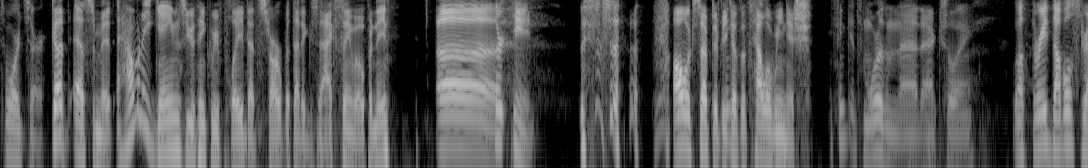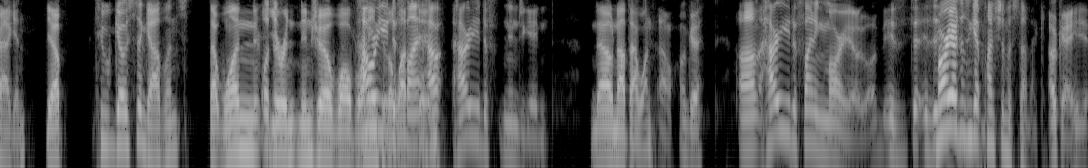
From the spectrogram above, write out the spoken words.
towards her. Gut estimate, how many games do you think we've played that start with that exact same opening? Uh, 13. I'll accept it because it's Halloweenish. I think it's more than that actually. Well, three doubles dragon, Yep. two ghosts and goblins. That one Well, you're a ninja while How running are to you the left define? game. How how are you def- Ninja Gaiden? No, not that one. Oh, okay. Um, how are you defining Mario? Is is it Mario doesn't get punched in the stomach. Okay, he-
